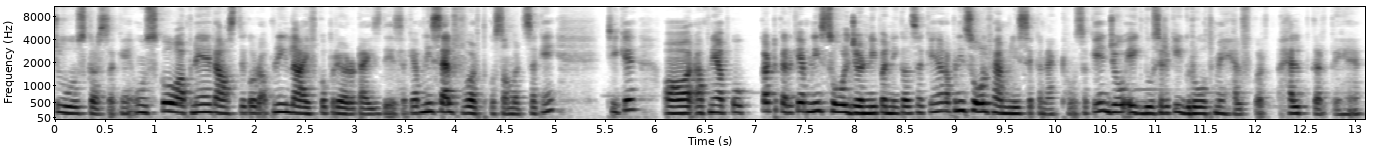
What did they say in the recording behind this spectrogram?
चूज़ कर सकें। उसको अपने रास्ते को अपनी लाइफ को प्रायोरिटाइज दे सकें, अपनी सेल्फ वर्थ को समझ सकें, ठीक है? और अपने आप को कट करके अपनी सोल जर्नी पर निकल सकें और अपनी सोल फैमिली से कनेक्ट हो सकें, जो एक दूसरे की ग्रोथ में हेल्प कर हेल्प करते हैं।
